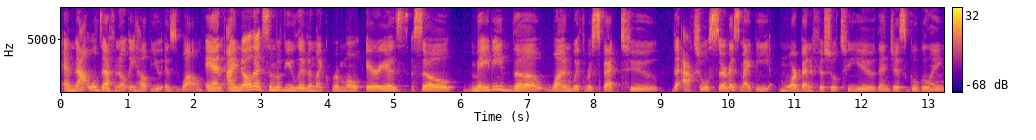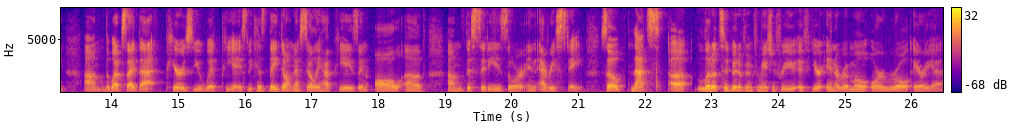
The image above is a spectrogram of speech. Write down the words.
and that will definitely help you as well. And I know that some of you live in like remote areas, so maybe the one with respect to the actual service might be more beneficial to you than just Googling um, the website that pairs you with PAs because they don't necessarily have PAs in all of um, the cities or in every state. So that's a little tidbit of information for you if you're in a remote or a rural area.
